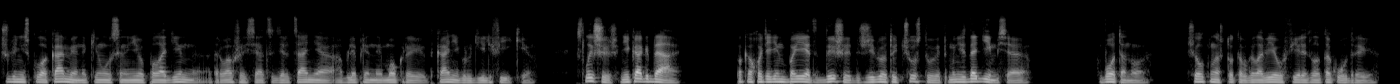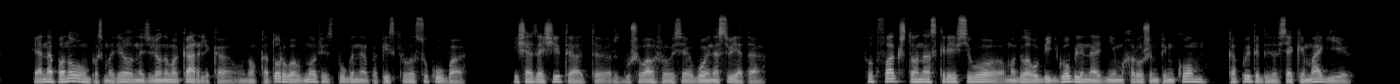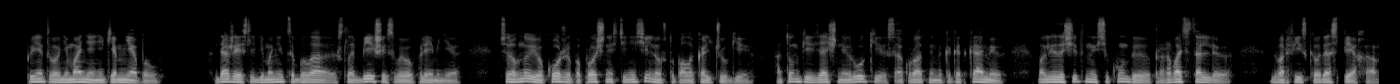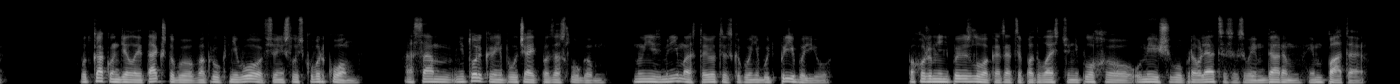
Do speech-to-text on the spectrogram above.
Чуть ли не с кулаками накинулся на нее паладин, оторвавшийся от созерцания облепленной мокрой ткани груди эльфийки. «Слышишь, никогда! Пока хоть один боец дышит, живет и чувствует, мы не сдадимся. Вот оно. Щелкнуло что-то в голове у Фели Златокудрой. И она по-новому посмотрела на зеленого карлика, у ног которого вновь испуганно попискивала суккуба, ища защиты от разбушевавшегося воина света. Тот факт, что она, скорее всего, могла убить гоблина одним хорошим пинком, копыта безо всякой магии, принят во внимание никем не был. Даже если демоница была слабейшей своего племени, все равно ее кожа по прочности не сильно уступала кольчуге, а тонкие изящные руки с аккуратными коготками могли за считанные секунды прорвать сталь дворфийского доспеха. Вот как он делает так, чтобы вокруг него все неслось кувырком, а сам не только не получает по заслугам, но и неизмеримо остается с какой-нибудь прибылью. Похоже, мне не повезло оказаться под властью неплохо умеющего управляться со своим даром эмпата.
